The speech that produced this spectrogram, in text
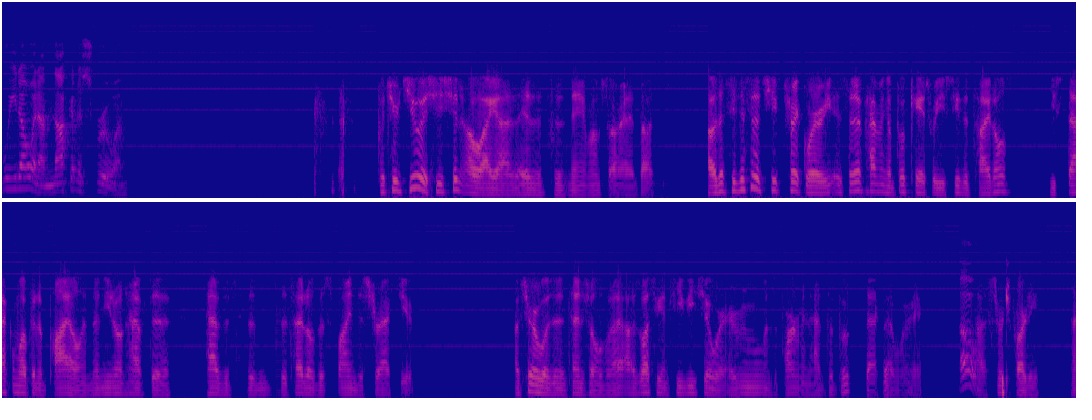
Guido, and I'm not going to screw him. But you're Jewish. You shouldn't. Oh, I got it. It's his name. I'm sorry. I thought. Oh, this, see, this is a cheap trick where you- instead of having a bookcase where you see the titles, you stack them up in a pile, and then you don't have to have the the, the title of the spine distract you. I'm sure it wasn't intentional, but I, I was watching a TV show where everyone's apartment had the book stacked that way. Oh, Uh, search party. I,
